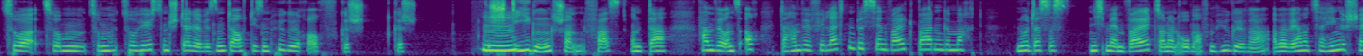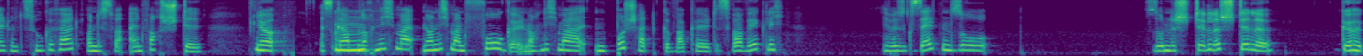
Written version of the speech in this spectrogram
zur, zum, zum, zur höchsten Stelle. Wir sind da auch diesen Hügel rauf mhm. gestiegen, mhm. schon fast. Und da haben wir uns auch, da haben wir vielleicht ein bisschen Waldbaden gemacht. Nur, dass es nicht mehr im Wald, sondern oben auf dem Hügel war. Aber wir haben uns da hingestellt und zugehört und es war einfach still. Ja. Es gab mhm. noch, nicht mal, noch nicht mal einen Vogel, noch nicht mal ein Busch hat gewackelt. Es war wirklich ich habe selten so, so eine stille Stille ge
